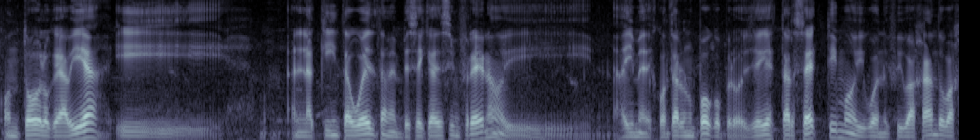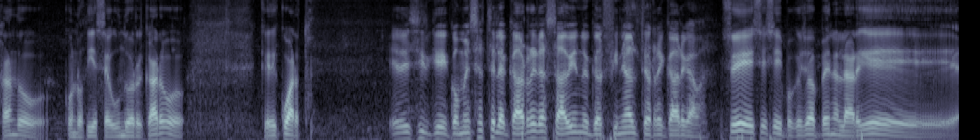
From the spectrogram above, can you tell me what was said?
con todo lo que había y en la quinta vuelta me empecé a quedar sin freno y ahí me descontaron un poco, pero llegué a estar séptimo y bueno, fui bajando, bajando con los 10 segundos de recargo, quedé cuarto. Es decir, que comenzaste la carrera sabiendo que al final te recargaban. Sí, sí, sí, porque yo apenas largué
